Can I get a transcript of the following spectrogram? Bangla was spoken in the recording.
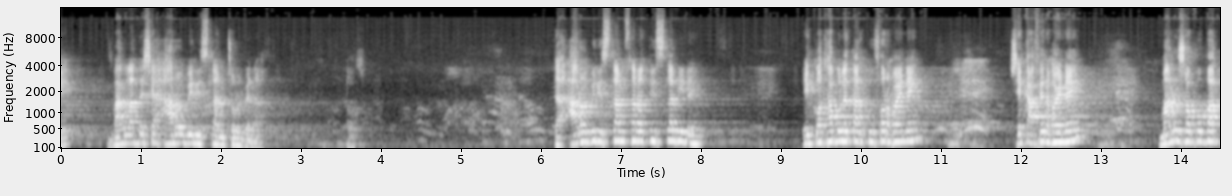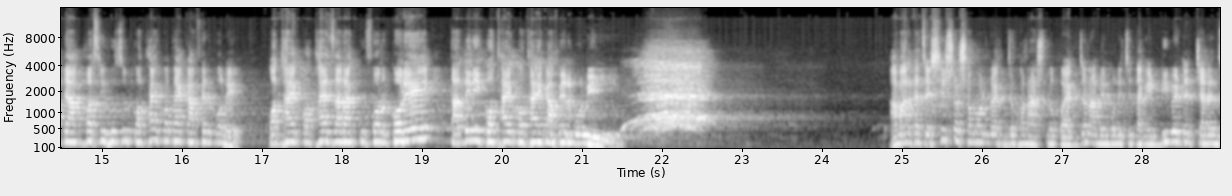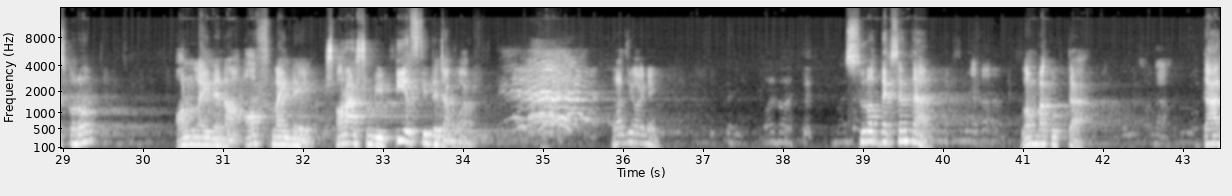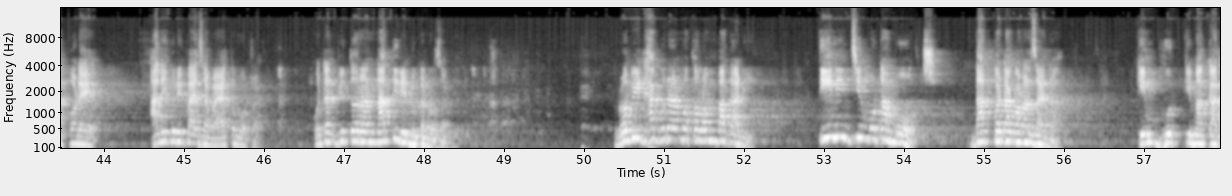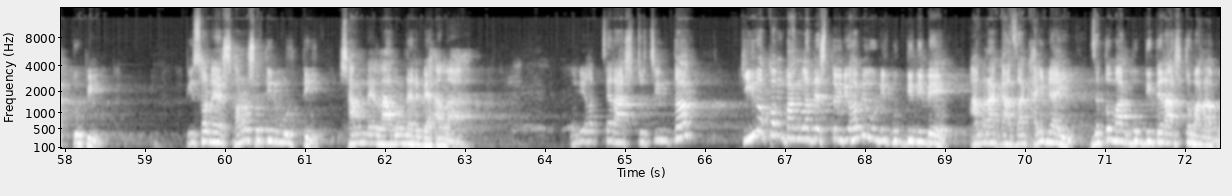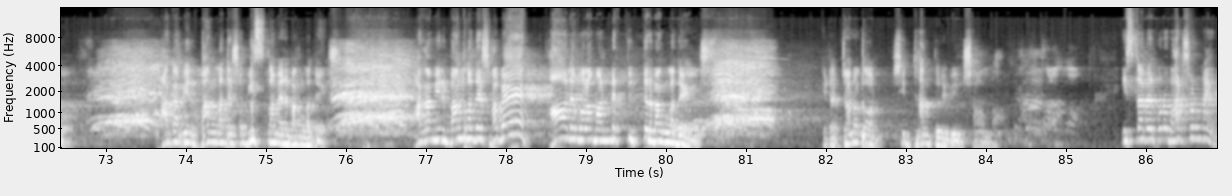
বাংলাদেশে আরবের ইসলাম চলবে না। তা আরবের ইসলাম ছাড়া তো ইসলামই নেই। এই কথা বলে তার কুফর হয় নাই? সে কাফের হয় নাই? মানুষ অপবাদ আব্বাসী হুজুর কথায় কথায় কাফের বলে। কথায় কথায় যারা কুফর করে, তাদেরই কথায় কথায় কাফের বলি। আমার কাছে শীর্ষ সমন্বয়ক যখন আসলো, কয়েকজন আমি বলেছি, তাকে ডিবেটের চ্যালেঞ্জ করো। অনলাইনে না, অফলাইনে সরাসরি টিএসসি তে যাব আমি। রাজি হয় নাই? সুরত দেখছেন তার? লম্বা কুর্তা। তারপরে আলিগুড়ি পায়জামা, এত মোটা। ওটার ভিতরে নাতিরে ঢুকানো যাবে। রবি ঠাকুরের মতো লম্বা দাড়ি, তিন ইঞ্চি মোটা মোচ, দাঁত কটা করা যায় না? কিম্ভূত কিমাকার টুপি? পিছনে সরস্বতীর মূর্তি, সামনে লালনের বেহালা। উনি হচ্ছে রাষ্ট্রচিন্তক। কি রকম বাংলাদেশ তৈরি হবে, উনি বুদ্ধি দিবে। আমরা গাজা খাই নাই যে তোমার বুদ্ধিতে রাষ্ট্র বানাবো। আগামীর বাংলাদেশ হবে ইসলামের বাংলাদেশ। আগামীর বাংলাদেশ হবে আলে মোলামার নেতৃত্বের বাংলাদেশ। এটা জনগণ সিদ্ধান্ত নেবে ইনশাল্লাহ ইসলামের কোনো ভার্সন নাই।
